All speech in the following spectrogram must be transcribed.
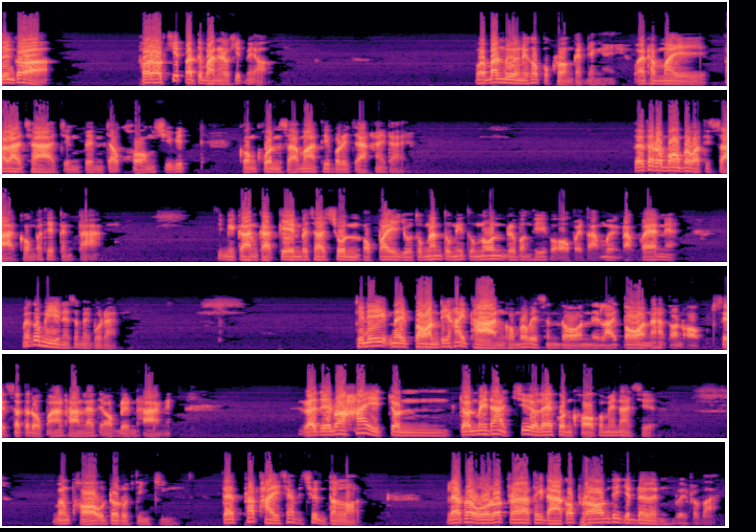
ซึ่งก็พอเราคิดปัจจุบันเราคิดไม่ออก ว่าบ้านเมืองเนี่ยเขาปกครองกันยังไง ว่าทำไมพระราชาจึงเป็นเจ้าของชีวิตของคนสามารถที่บริจาคให้ได้ แต่ถ้าเรามองประวัติศาสตร์ของประเทศต่าง ๆ ที่มีการกะเกณฑ์ประชาชนออกไปอยู่ตรงนั้นตรงนี้ตรงโน้น หรือบางทีก็ออกไปต่างเมืองต่างแคว้นเนี่ยมันก็มีในสมัยโบราณทีนี้ในตอนที่ให้ทานของพระเวสสันดรในหลายตอนนะฮะตอนออกเสร็จสัตดกมาทานแล้วจะออกเดินทางเนี่ย เราจะเห็นว่าให้จนจนไม่น่าเชื่อและคนขอก็ไม่น่าเชื่อ มันขออุตรุดจริง ๆ แต่พระไทยแช่มชื่นตลอด แล้วพระโอรสพระธิดาก็พร้อมที่จะเดินด้วยพระบาท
